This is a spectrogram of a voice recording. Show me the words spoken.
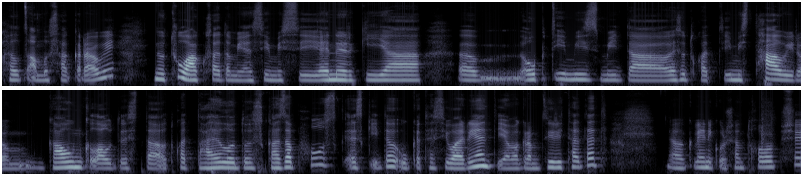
ხელწამოსაკრავი. ნუ თუ აქვს ადამიანს იმისი ენერგია, ოპტიმიზმი და ასე ვთქვათ, იმის თავი, რომ გაუმკლავდეს და ვთქვათ, დაელოდოს გაზაფხულს, ეს კიდე უკეთესი ვარიანტია, მაგრამ ძირითადად კლინიკურ შემთხვევებში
